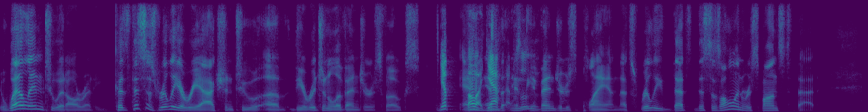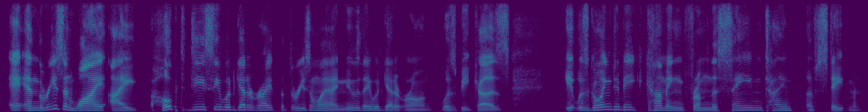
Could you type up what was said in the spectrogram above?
well into it already because this is really a reaction to uh, the original avengers folks Yep. and, oh and yeah, the, and the avengers plan that's really that's this is all in response to that And the reason why i hoped dc would get it right but the reason why i knew they would get it wrong was because it was going to be coming from the same type of statement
